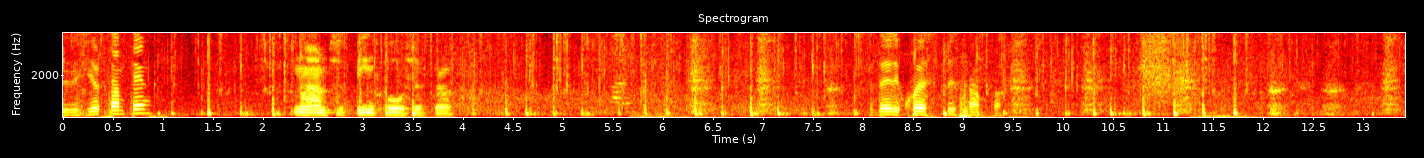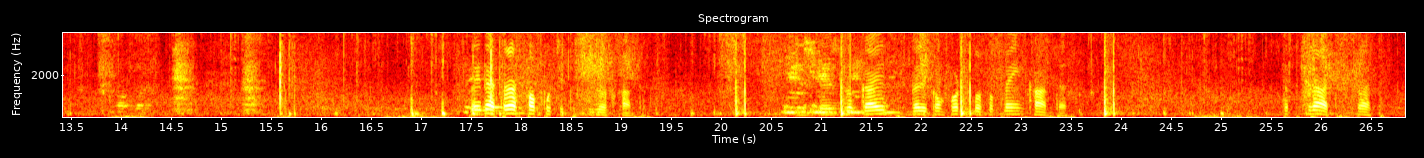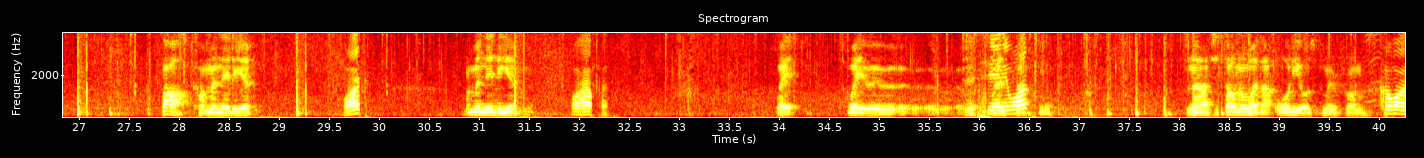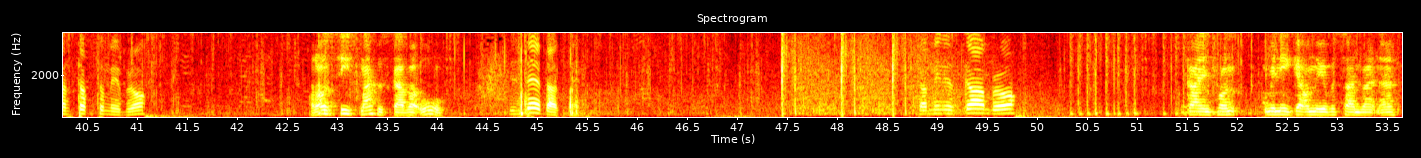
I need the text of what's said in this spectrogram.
Did you hear something? No, I'm just being cautious, bro. They request free sample. Păi da, trebuie să tu și jos Counter. Deci, look guys, very comfortable for playing Counter. Gratis, gratis. Fuck, I'm an idiot. What? I'm an idiot. What happened? Wait. Wait, wait, wait, wait. Do you see Where's anyone? No, I just don't know where that audio is coming from. Come on, talk to me, bro. I don't see Sniper Scav at all. He's dead, that man. That man is gone, bro. Guy in front. We need to get on the other side right now.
